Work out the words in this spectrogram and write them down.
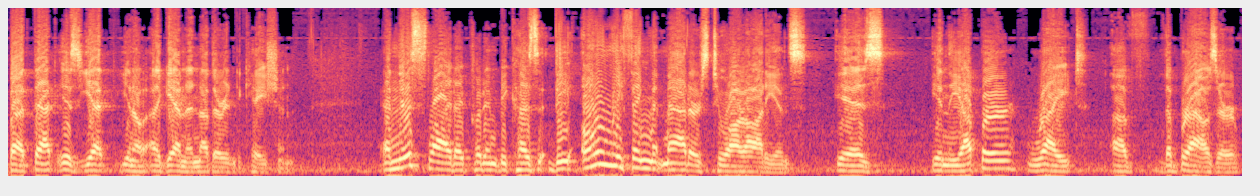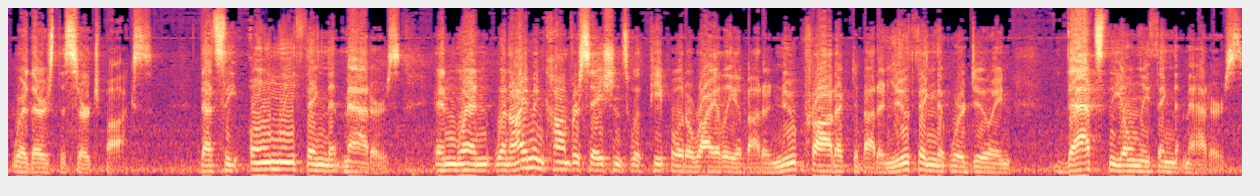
but that is yet, you know, again, another indication. And this slide I put in because the only thing that matters to our audience is in the upper right of the browser where there's the search box. That's the only thing that matters. And when, when I'm in conversations with people at O'Reilly about a new product, about a new thing that we're doing, that's the only thing that matters,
